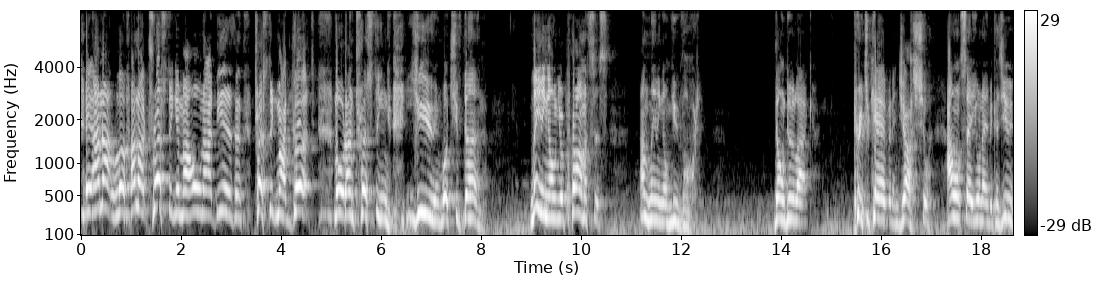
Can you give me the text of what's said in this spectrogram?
And I'm not, I'm not trusting in my own ideas and trusting my gut. Lord, I'm trusting you and what you've done. Leaning on your promises. I'm leaning on you, Lord. Don't do like Preacher Kevin and Joshua. I won't say your name because you,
